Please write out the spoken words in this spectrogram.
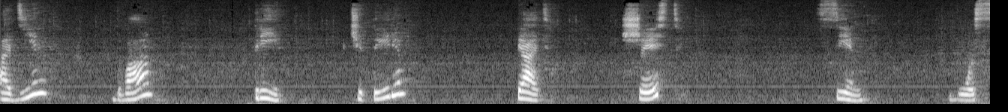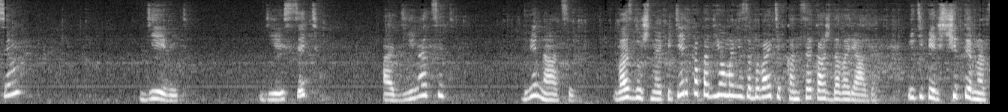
один, два, три, четыре, пять, шесть, семь, восемь, девять, десять, одиннадцать, 12. Воздушная петелька подъема не забывайте в конце каждого ряда. И теперь с 14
